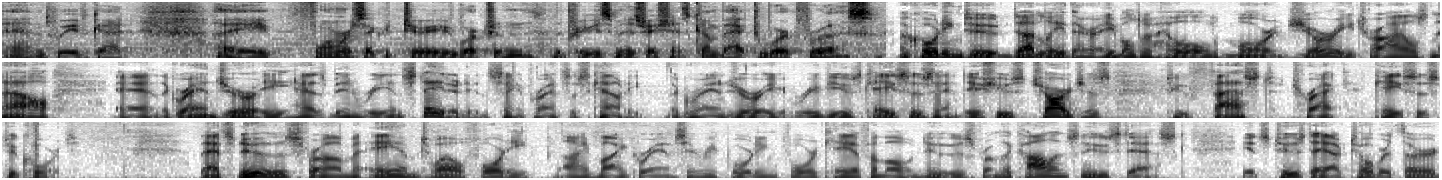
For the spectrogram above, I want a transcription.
and we've got a former secretary who worked in the previous administration has come back to work for us. According to Dudley, they're able to hold more more jury trials now, and the grand jury has been reinstated in St. Francois County. The grand jury reviews cases and issues charges to fast track cases to court. That's news from AM 1240. I'm Mike Ramsey reporting for KFMO News from the Collins News Desk. It's Tuesday, October 3rd,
